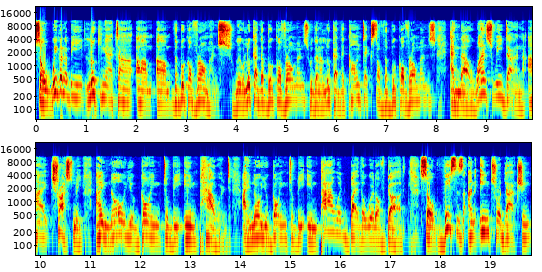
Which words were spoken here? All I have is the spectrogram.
So we're going to be looking at uh, um, um, the book of Romans. We'll look at the book of Romans. We're going to look at the context of the book of Romans. And uh, once we're done, I trust me, I know you're going to be empowered. I know you're going to be empowered by the word of God. So this is an introduction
